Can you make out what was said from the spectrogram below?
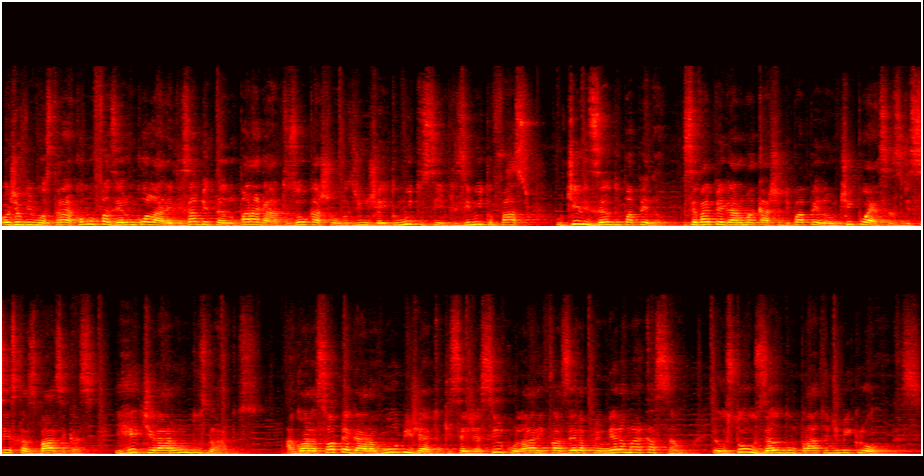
Hoje eu vim mostrar como fazer um colar elisabetano para gatos ou cachorros de um jeito muito simples e muito fácil, utilizando papelão. Você vai pegar uma caixa de papelão tipo essas de cestas básicas e retirar um dos lados. Agora é só pegar algum objeto que seja circular e fazer a primeira marcação. Eu estou usando um prato de micro-ondas.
